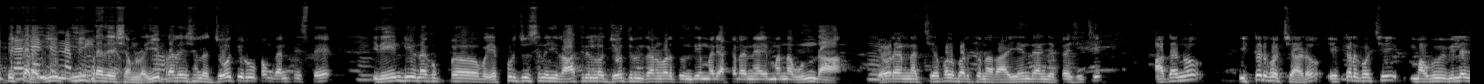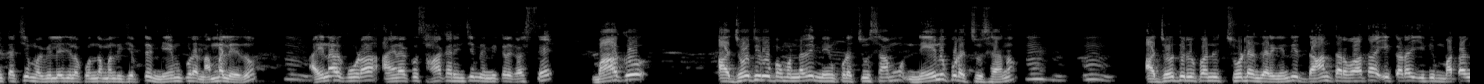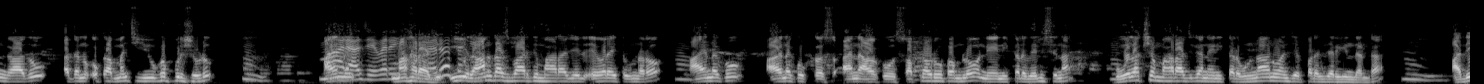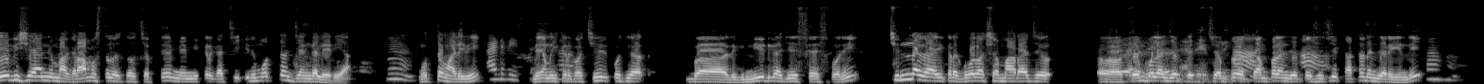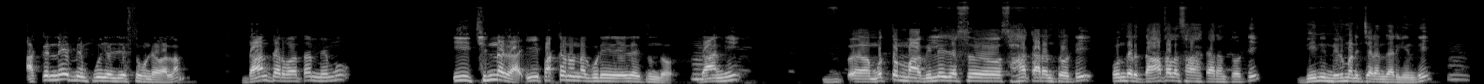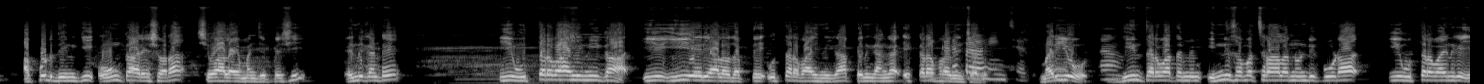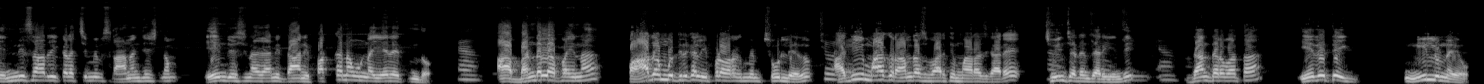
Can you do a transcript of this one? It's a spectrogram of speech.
ఇక్కడ ఈ. ప్రదేశంలో ఈ ప్రదేశంలో జ్యోతి రూపం కనిపిస్తే ఇదేంటి నాకు ఎప్పుడు చూసినా ఈ రాత్రిలో జ్యోతి కనబడుతుంది మరి అక్కడ ఏమన్నా ఉందా? ఎవరైనా చేపలు పడుతున్నారా? ఏంది అని చెప్పేసి అతను ఇక్కడికి వచ్చాడు ఇక్కడికి వచ్చి మా విలేజ్కి వచ్చి మా విలేజ్లో కొంతమందికి చెప్తే మేము కూడా నమ్మలేదు. అయినా కూడా ఆయనకు సహకరించి మేము ఇక్కడికి వస్తే మాకు ఆ జ్యోతి రూపం ఉన్నది మేము కూడా చూసాము నేను కూడా చూశాను. ఆ జ్యోతి రూపాన్ని చూడడం జరిగింది. దాని తర్వాత ఇక్కడ ఇది మఠం కాదు అతను ఒక మంచి యుగ పురుషుడు. ఉమ్. మహారాజ్ ఈ రామదాస్ భారతి మహారాజు ఎవరైతే ఉన్నారో ఆయనకు ఆయనకు ఒక ఆయనకు స్వప్న రూపంలో నేను ఇక్కడ వెలిసిన గోలక్ష మహారాజుగా నేను ఇక్కడ ఉన్నాను అని చెప్పడం జరిగిందంట. అదే విషయాన్ని మా గ్రామస్తులతో చెప్తే మేము ఇక్కడికి వచ్చి ఇది మొత్తం జంగల్ ఏరియా. మొత్తం అడవి. మేము ఇక్కడికి వచ్చి కొద్దిగా నీట్గా చేసేసుకొని చిన్నగా ఇక్కడ గోలక్ష మహారాజు టెంపుల్ అని చెప్పి. టెంపుల్ అని చెప్పేసి కట్టడం జరిగింది. అక్కడనే మేము పూజలు చేస్తూ ఉండేవాళ్ళం. దాని తర్వాత మేము ఈ చిన్నగా ఈ పక్కన ఉన్న గుడి ఏదైతుందో దాన్ని మొత్తం మా విలేజర్స్ సహకారంతో కొందరు దాతల సహకారంతో దీన్ని నిర్మించడం జరిగింది. అప్పుడు దీనికి ఓంకారేశ్వర శివాలయం అని చెప్పేసి ఎందుకంటే ఈ ఉత్తర వాహినిగా ఈ ఈ ఏరియాలో తప్పితే ఉత్తర వాహినిగా పెనుగంగా ఎక్కడ ప్రవహించదు. ప్రవహించదు. మరియు దీని తర్వాత మేము ఇన్ని సంవత్సరాల నుండి కూడా ఈ ఉత్తర వాహినిగా ఎన్నిసార్లు ఇక్కడ వచ్చి మేము స్నానం చేసినాం ఏం చేసినా గానీ దాని పక్కన ఉన్న ఏదైతుందో. ఆ బండల పైన పాదం ముద్రికలు ఇప్పటి వరకు మేము చూడలేదు. అది మాకు రామదాస్ భారతి మహారాజ్ గారే చూపించడం జరిగింది. దాని తర్వాత ఏదైతే నీళ్ళు ఉన్నాయో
